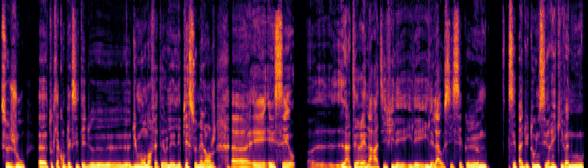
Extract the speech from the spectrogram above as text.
se joue euh, toute la complexité du, du monde en fait, les, les pièces se mélangent. Euh, et, et c'est euh, l'intérêt narratif, il est il est il est là aussi, c'est que c'est pas du tout une série qui va nous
